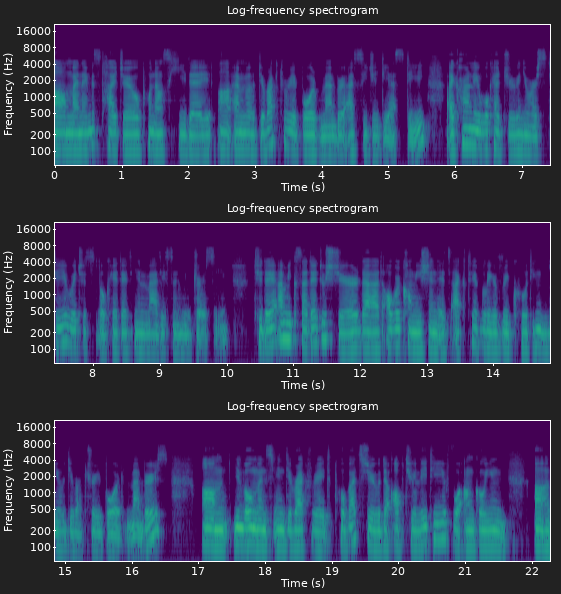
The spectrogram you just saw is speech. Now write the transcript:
Um, my name is Taijo, pronounced Hide. Uh, I'm a directory board member at CGDSD. I currently work at Drew University, which is located in Madison, New Jersey. Today, I'm excited to share that our commission is actively recruiting new directory board members. Um, involvement in directorate provides you the opportunity for ongoing uh,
